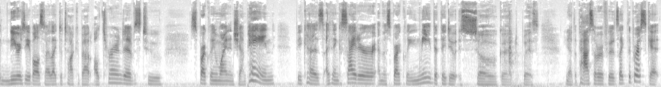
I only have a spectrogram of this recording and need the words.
New Year's Eve also. I like to talk about alternatives to sparkling wine and champagne because I think cider and the sparkling mead that they do is so good with you know the Passover foods like the brisket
